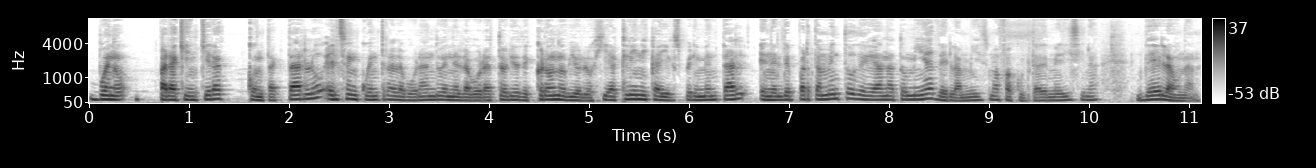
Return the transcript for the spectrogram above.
Bueno, para quien quiera contactarlo, él se encuentra laborando en el Laboratorio de Cronobiología Clínica y Experimental en el Departamento de Anatomía de la misma Facultad de Medicina de la UNAM.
